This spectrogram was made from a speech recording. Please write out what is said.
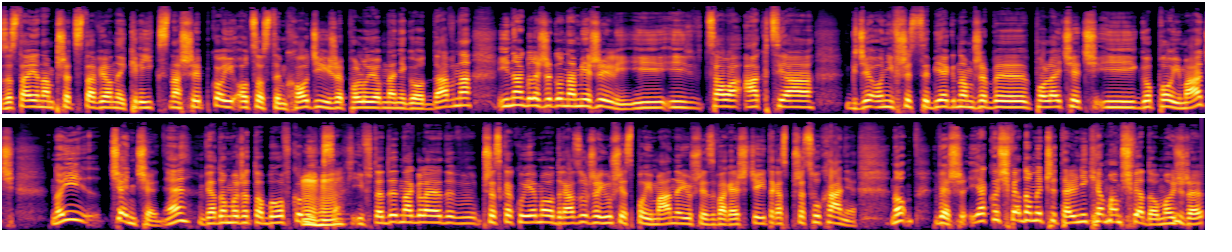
zostaje nam przedstawiony Krix na szybko i o co z tym chodzi, i że polują na niego od dawna i nagle, że go namierzyli i, i cała akcja, gdzie oni wszyscy biegną, żeby polecieć i go pojmać, no i cięcie, nie? Wiadomo, że to było w komiksach mhm. i wtedy nagle przeskakujemy od razu, że już jest pojmany, już jest w areszcie i teraz przesłuchanie. No, wiesz, jako świadomy czytelnik ja mam świadomość, że,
